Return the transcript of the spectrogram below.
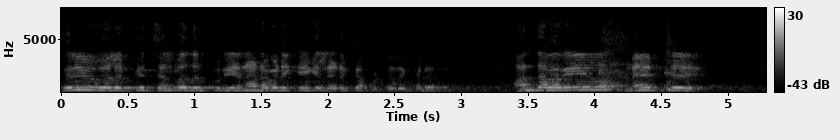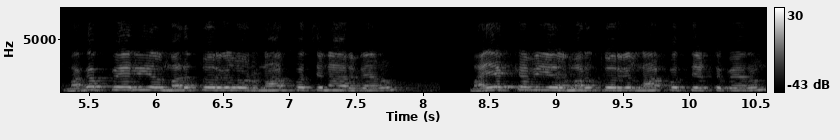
பிரிவுகளுக்கு செல்வதற்குரிய நடவடிக்கைகள் எடுக்கப்பட்டிருக்கிறது. அந்த வகையில் நேற்று மகப்பேறியல் மருத்துவர்கள் ஒரு நாற்பத்தி நாலு பேரும் மயக்கவியல் மருத்துவர்கள் நாற்பத்தி எட்டு பேரும்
